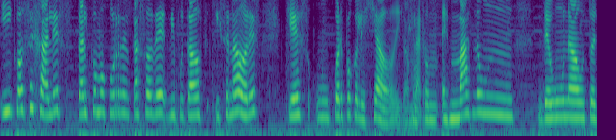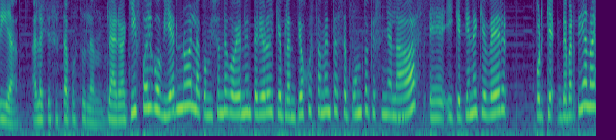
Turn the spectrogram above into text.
y concejales, tal como ocurre en el caso de diputados y senadores, que es un cuerpo colegiado, digamos. es más de un de una autoridad a la que se está postulando. Claro, aquí fue el gobierno, la Comisión de Gobierno Interior, el que planteó justamente ese punto que señalabas eh, y que tiene que ver porque de partida no hay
